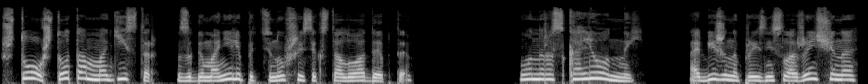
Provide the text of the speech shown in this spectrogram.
«Что, что там, магистр?» — загомонили подтянувшиеся к столу адепты. «Он раскаленный», — обиженно произнесла женщина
